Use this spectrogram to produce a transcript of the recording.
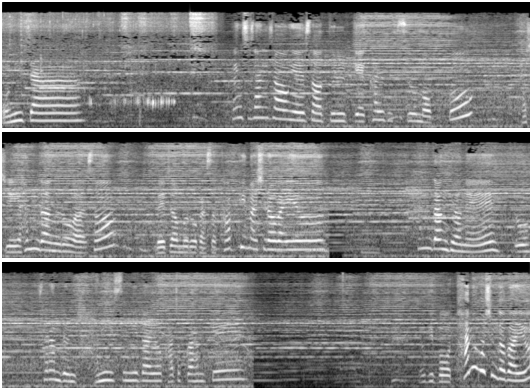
오미자, 행수산성에서 들깨 칼국수 먹고 다시 한강으로 와서 매점으로 가서 커피 마시러 가요. 한강변에 또 사람들 많이 있습니다요. 가족과 함께. 여기 뭐 타는 곳인가 봐요.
